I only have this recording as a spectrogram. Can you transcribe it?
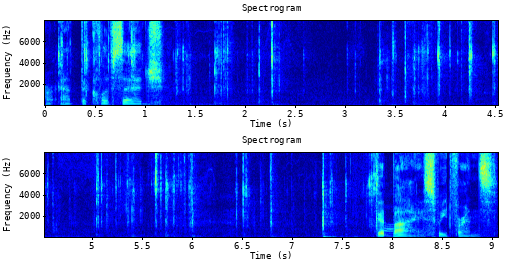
are at the cliff's edge. Goodbye, sweet friends.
